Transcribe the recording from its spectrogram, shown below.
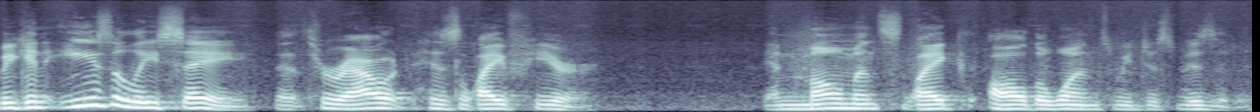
We can easily say that throughout his life here, in moments like all the ones we just visited,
